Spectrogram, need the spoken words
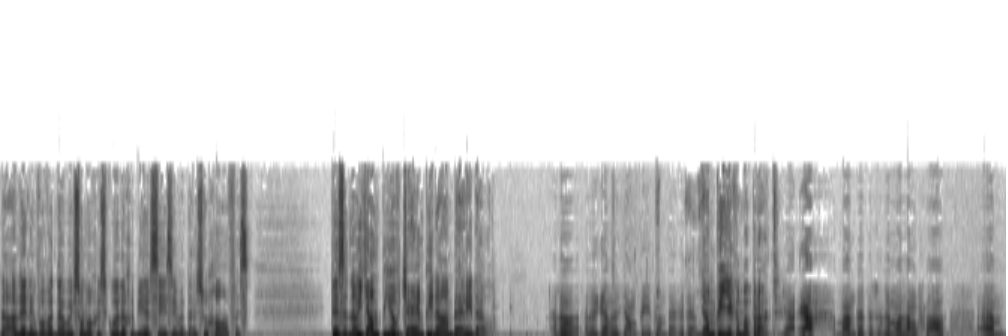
Na aanleiding van wat nou by sommige skole gebeur sê sy wat nou so gaaf is. Dis dit nou Jampie of Jampie daar in Berrydale? Hallo, hallo Jan, dis Jampie van Bergedal. Jampie, jy kan maar praat. Ja, ja, man, dit is ook 'n lang verhaal. Ehm um,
